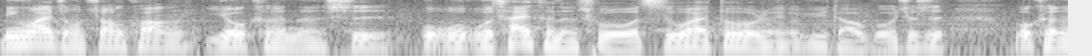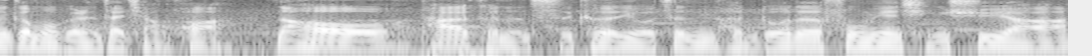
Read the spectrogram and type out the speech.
另外一种状况，有可能是我我我猜，可能除了我之外，都有人有遇到过。就是我可能跟某个人在讲话，然后他可能此刻有真很多的负面情绪啊、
